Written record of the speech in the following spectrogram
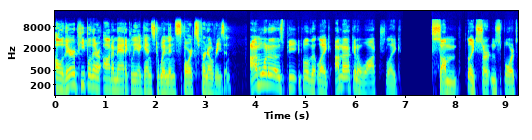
Oh, there are people that are automatically against women's sports for no reason. I'm one of those people that like I'm not going to watch like some like certain sports,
